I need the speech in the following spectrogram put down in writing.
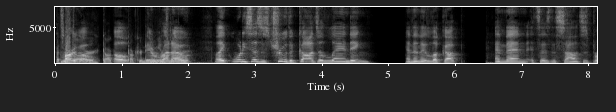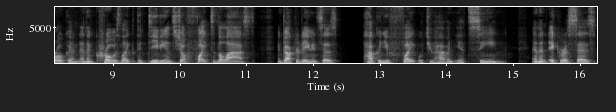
That's Margo. Doc, oh, Dr. they run daughter. out. Like what he says is true. The gods are landing. And then they look up, and then it says the silence is broken. And then Kro is like, the deviants shall fight to the last. And Dr. Damian says, How can you fight what you haven't yet seen? And then Ikaris says,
